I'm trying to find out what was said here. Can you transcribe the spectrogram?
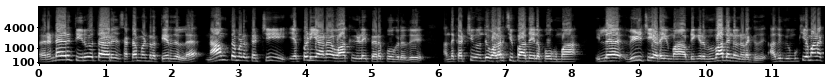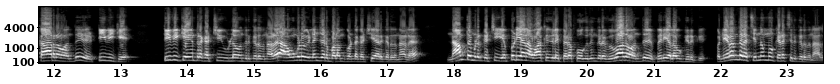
ரெண்டாயிரத்தி இருபத்தி ஆறு சட்டமன்ற தேர்தலில் நாம் தமிழர் கட்சி எப்படியான வாக்குகளை பெறப்போகிறது? அந்த கட்சி வந்து வளர்ச்சி பாதையில போகுமா? இல்ல வீழ்ச்சி அடையுமா? அப்படிங்கிற விவாதங்கள் நடக்குது. அதுக்கு முக்கியமான காரணம் வந்து டிவிகே டிவிகேன்ற கட்சி உள்ள வந்திருக்கிறதுனால அவங்களும் இளைஞர் பலம் கொண்ட கட்சியா இருக்கிறதுனால நாம் தமிழர் கட்சி எப்படியான வாக்குகளை பெறப்போகுதுங்கிற விவாதம் வந்து பெரிய அளவுக்கு இருக்கு. இப்ப நிரந்தர சின்னமும் கிடைச்சிருக்கிறதுனால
